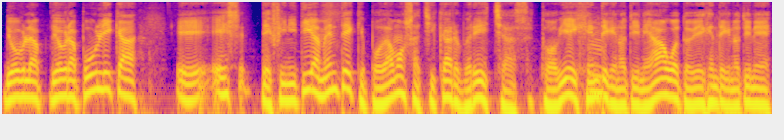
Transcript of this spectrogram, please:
de obra, de obra pública eh, es definitivamente que podamos achicar brechas. Todavía hay gente Mm. que no tiene agua, todavía hay gente que no tiene,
